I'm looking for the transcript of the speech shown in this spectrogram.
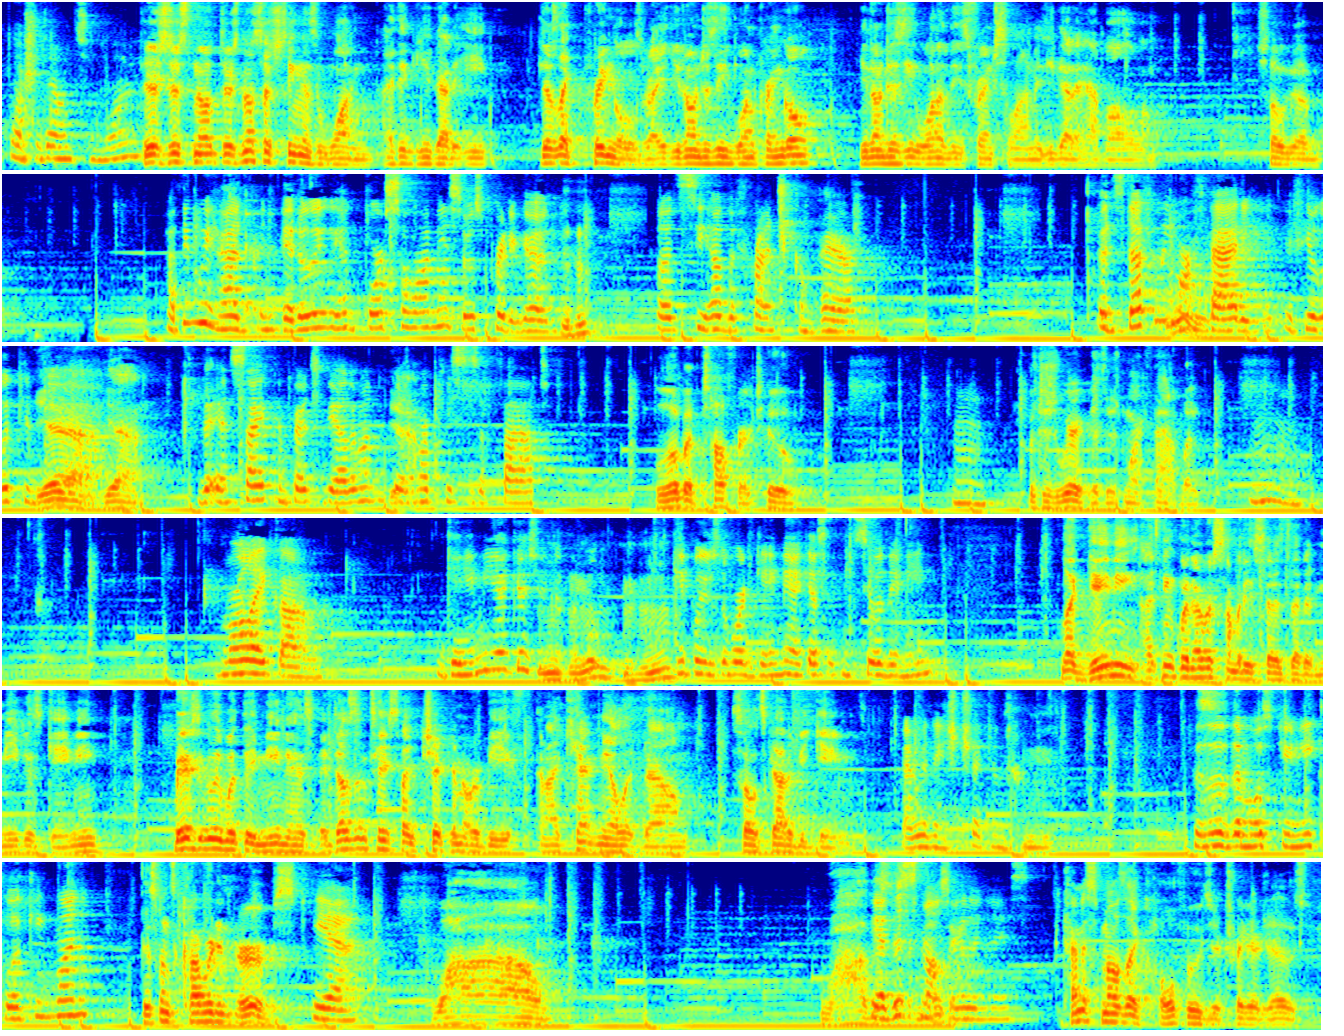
Wash it down with some water. There's just no. There's no such thing as one. I think you got to eat. There's like Pringles, right? You don't just eat one Pringle. You don't just eat one of these French salamis. You got to have all of them. So good. I think we had in Italy we had boar salami, so it was pretty good. Mm-hmm. Let's see how the French compare. It's definitely more fatty if you look at Yeah, the, uh, yeah. the inside compared to the other one. Yeah. There's more pieces of fat. A little bit tougher too. Hmm. Which is weird because there's more fat, but More like um, gamey, I guess you could. mm-hmm. People use the word gamey. I guess I can see what they mean. like gamey. I think whenever somebody says that a meat is gamey, basically what they mean is it doesn't taste like chicken or beef, and I can't nail it down, so it's got to be gamey. Everything's chicken. Mm. This is the most unique looking one. This one's covered in herbs. Yeah. Wow. Wow. yeah, this smells amazing. really nice. Kind of smells like Whole Foods or Trader Joe's.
